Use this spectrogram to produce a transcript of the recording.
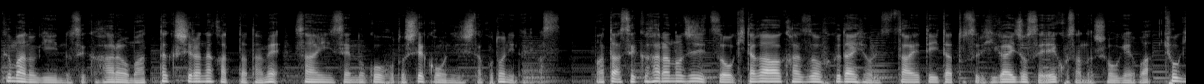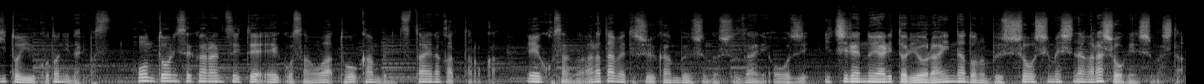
熊野議員のセクハラを全く知らなかったため参院選の候補として公認したことになります。またセクハラの事実を北川和夫副代表に伝えていたとする被害女性 A 子さんの証言は虚偽ということになります。本当にセクハラについて A 子さんは党幹部に伝えなかったのか。A 子さんが改めて週刊文春の取材に応じ一連のやり取りを LINE などの物証を示しながら証言しました。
